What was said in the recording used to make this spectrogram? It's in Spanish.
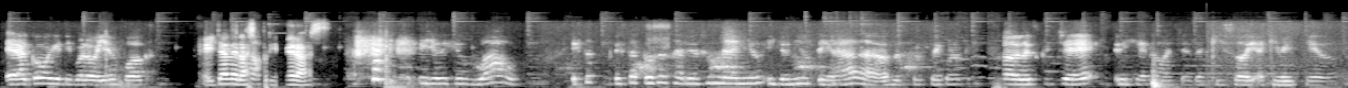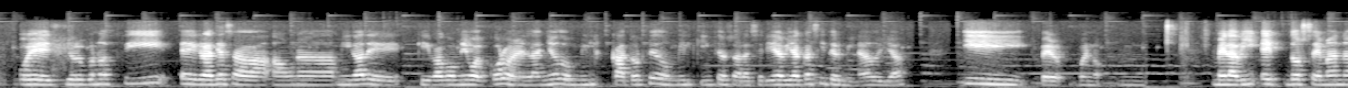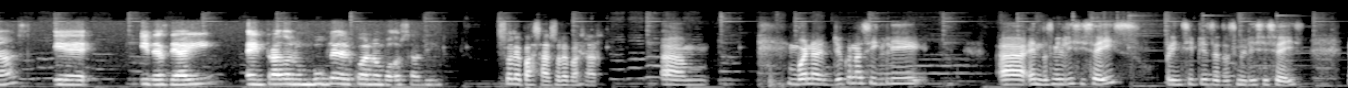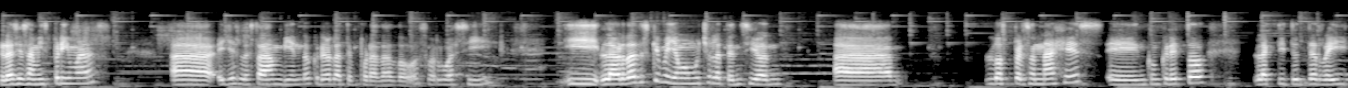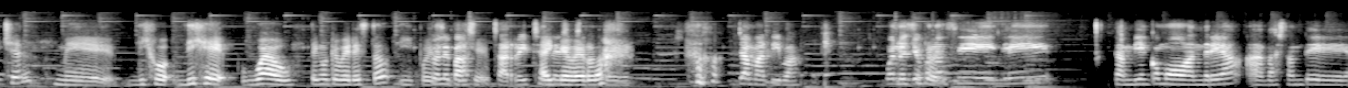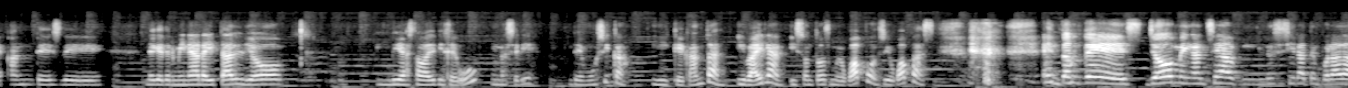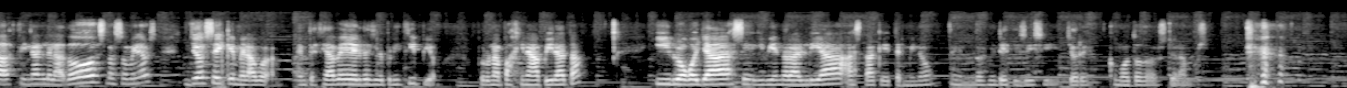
era como que tipo lo veía en Fox. Ella de las primeras. Y yo dije, wow, esta, esta cosa salió hace un año y yo ni enterada. O sea, estoy lo que cuando lo escuché dije, no manches, de aquí soy, aquí me quedo. Pues yo lo conocí eh, gracias a, a una amiga de que iba conmigo al coro en el año 2014-2015, o sea, la serie había casi terminado ya. Y, pero bueno, mm, me la vi en dos semanas eh, y desde ahí he entrado en un bucle del cual no puedo salir. Suele pasar, suele pasar. Am, bueno, yo conocí Glee ah, en 2016, principios de 2016, gracias a mis primas. Ah, ellas la estaban viendo, creo, la temporada 2 o algo así. Y la verdad es que me llamó mucho la atención ah, los personajes, eh, en concreto la actitud de Rachel. Me dijo, dije, wow, tengo que ver esto. Y pues Suele dije, pasar, Rachel hay es que verlo. llamativa. Bueno, Sí, yo conocí Glee también como Andrea, bastante antes de, de que terminara y tal. Yo un día estaba ahí y dije, uh, una serie de música y que cantan y bailan y son todos muy guapos y guapas. Entonces yo me enganché a, no sé si era temporada final de la 2, más o menos. Yo sé que me la empecé a ver desde el principio por una página pirata y luego ya seguí viéndola al día hasta que terminó en 2016 y lloré, como todos lloramos.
